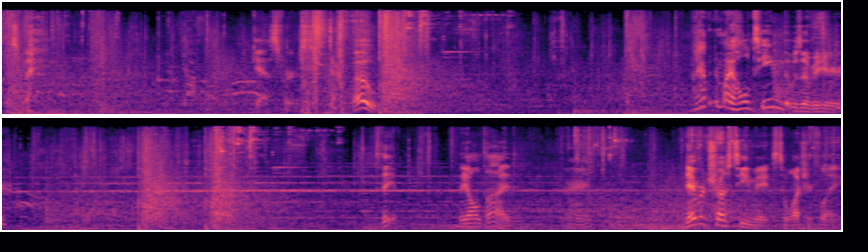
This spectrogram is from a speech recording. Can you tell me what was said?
this way. Gas first. Oh! What happened to my whole team that was over here? They, they all died. Alright. Never trust teammates to watch your flank.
